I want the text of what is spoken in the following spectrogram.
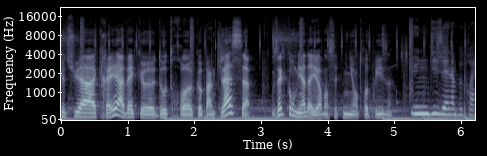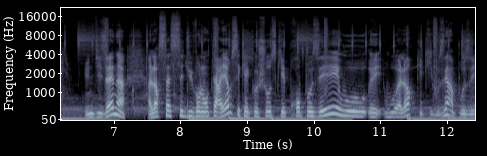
que tu as créée avec euh, d'autres euh, copains de classe. Vous êtes combien d'ailleurs dans cette mini-entreprise? Une dizaine à peu près. Une dizaine. Alors ça c'est du volontariat ou c'est quelque chose qui est proposé ou, et- ou alors qui, qui vous est imposé?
